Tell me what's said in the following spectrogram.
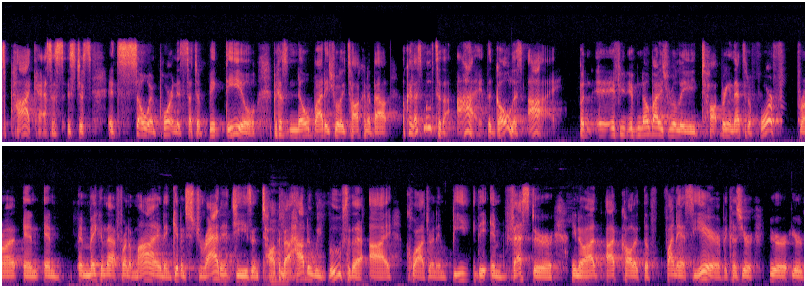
podcast. It's, it's just, it's so important. It's such a big deal because nobody's really talking about, okay, let's move to the I. The goal is I. But if you, if nobody's really taught, bringing that to the forefront and, and and making that front of mind and giving strategies and talking mm-hmm. about how do we move to that I quadrant and be the investor. You know, I, I call it the financier because you're you're you're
